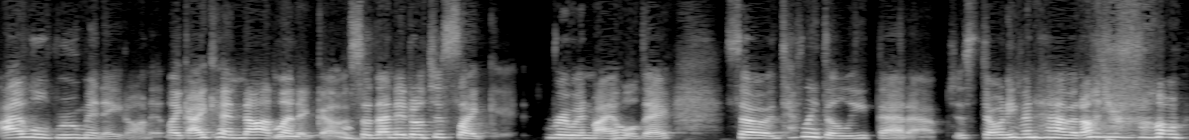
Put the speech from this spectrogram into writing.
I will ruminate on it. Like I cannot let it go. Oh. So then it'll just like ruin my whole day. So definitely delete that app. Just don't even have it on your phone.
